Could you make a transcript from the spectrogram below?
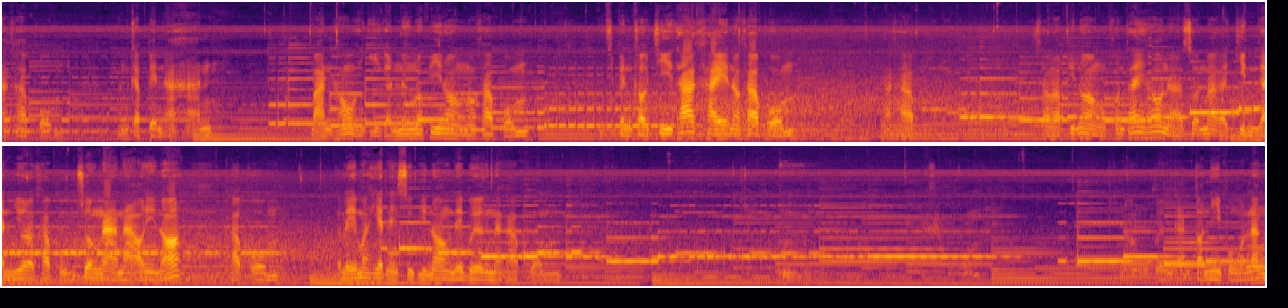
นะครับผมมันก็เป็นอาหารบ้านเฮาอีกอันหนึงเนาะพี่น้องเนาะครับผมจะเป็นข้าวจีท่าไข่เนาะครับผมนะครับ สำหรับพี่น้องคนไทยเฮาน่ะส่วนมากก็กินกันอยู่แล้วครับ ผมช่วงหน้าหนาวนี่เนาะครับผมก็เลยมาเฮ็ดให้สู่พี่น้องได้เบิ่งนะครับ ผมอืมนะครับผมพี่น้องเบิ่งกันตอนนี้ผมกำลัง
